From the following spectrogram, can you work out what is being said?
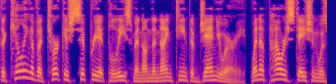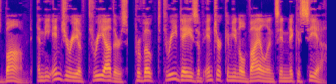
The killing of a Turkish Cypriot policeman on 19 January, when a power station was bombed, and the injury of three others, provoked three days of intercommunal violence in Nicosia.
